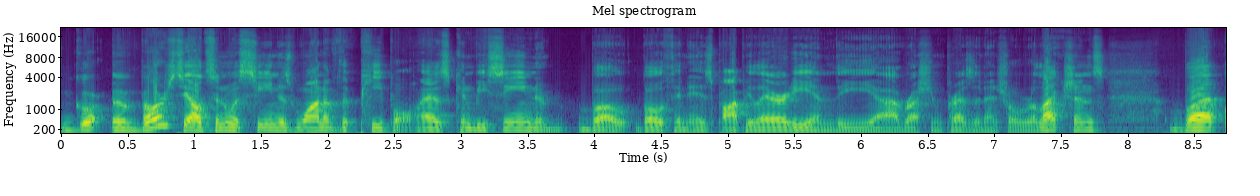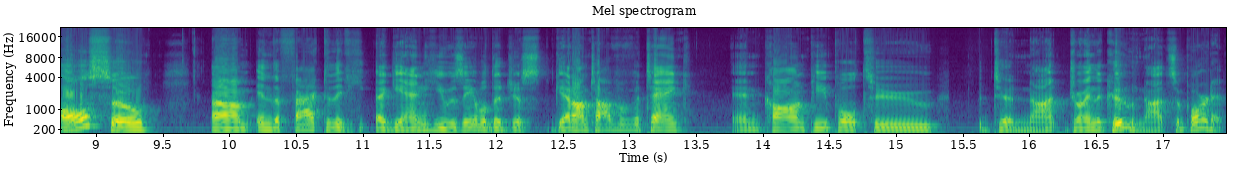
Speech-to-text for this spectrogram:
Uh, Boris Yeltsin was seen as one of the people, as can be seen bo- both in his popularity in the uh, Russian presidential elections, but also um, in the fact that, he, again, he was able to just get on top of a tank and call on people to to not join the coup, not support it.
